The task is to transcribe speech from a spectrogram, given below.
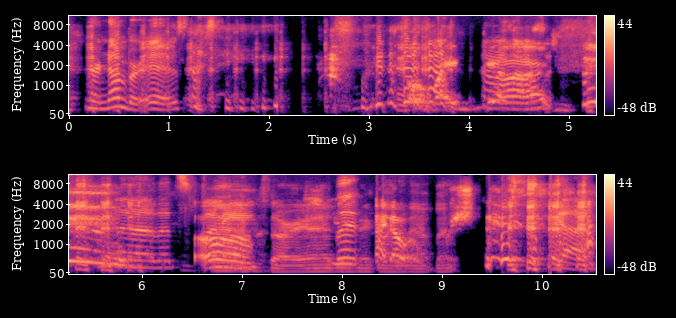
her number is oh my gosh. yeah, that's oh, I'm sorry. I, had but, to I know. That, but... yeah,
